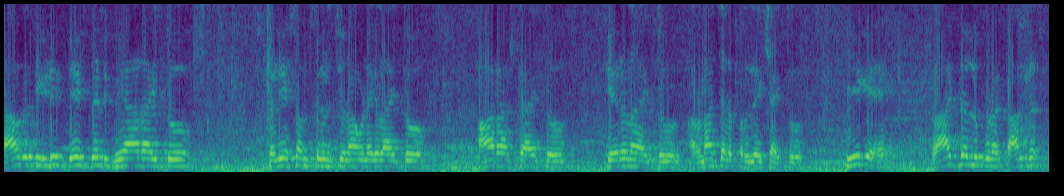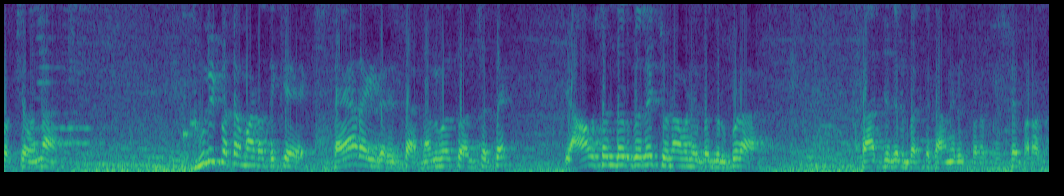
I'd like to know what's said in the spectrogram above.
ಯಾವ ರೀತಿ ಇಡೀ ದೇಶದಲ್ಲಿ ಬಿಹಾರ ಆಯಿತು, ಸ್ಥಳೀಯ ಸಂಸ್ಥೆಗಳ ಚುನಾವಣೆಗಳಾಯಿತು, ಮಹಾರಾಷ್ಟ್ರ ಆಯಿತು, ಕೇರಳ ಆಯಿತು, ಅರುಣಾಚಲ ಪ್ರದೇಶ ಆಯಿತು, ಹೀಗೆ ರಾಜ್ಯದಲ್ಲೂ ಕೂಡ ಕಾಂಗ್ರೆಸ್ ಪಕ್ಷವನ್ನು ಧೂಳಿಪಥ ಮಾಡೋದಕ್ಕೆ ತಯಾರಾಗಿದ್ದಾರೆ ಅಂತ ನನಗಂತೂ ಅನಿಸುತ್ತೆ. ಯಾವ ಸಂದರ್ಭದಲ್ಲೇ ಚುನಾವಣೆ ಬಂದರೂ ಕೂಡ ರಾಜ್ಯದಲ್ಲಿ ಮತ್ತೆ ಕಾಂಗ್ರೆಸ್ ಬರೋ ಪ್ರಶ್ನೆ ಬರೋಲ್ಲ.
